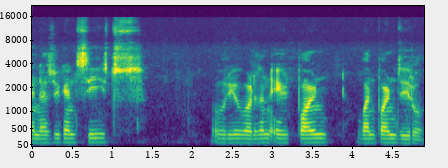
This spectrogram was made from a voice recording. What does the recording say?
And as you can see it's Oreo version 8.1.0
